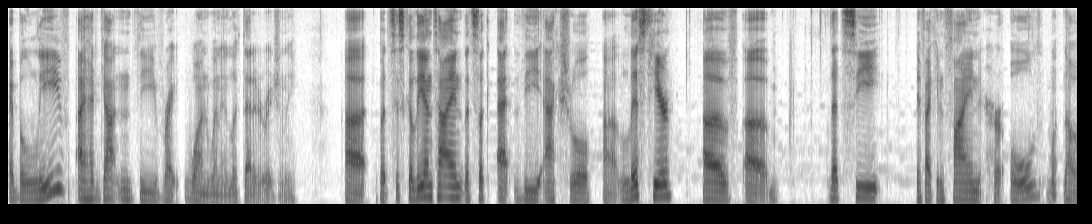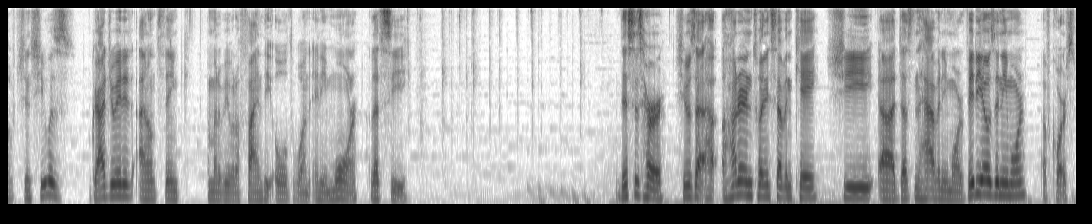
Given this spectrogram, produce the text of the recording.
I believe I had gotten the right one when I looked at it originally. Uh, but Siska Leontyne, let's look at the actual uh, list here of. Um, let's see if I can find her old. one. No, since she was graduated, I don't think I'm going to be able to find the old one anymore. Let's see. This is her. She was at 127k. She uh, doesn't have any more videos anymore, of course,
